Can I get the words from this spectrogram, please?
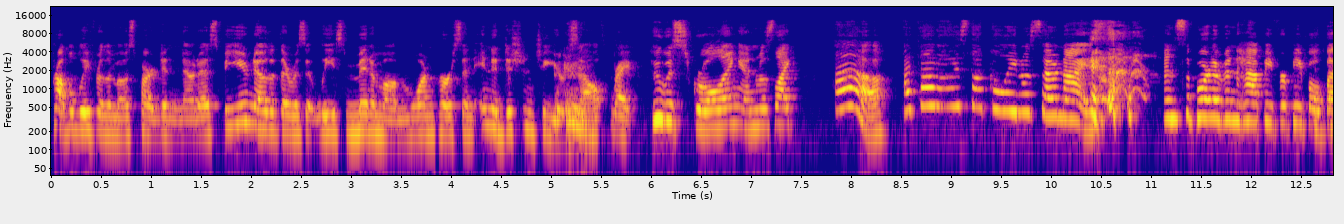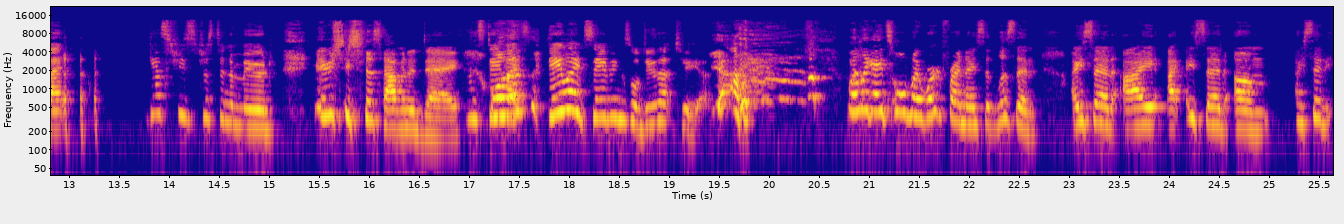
probably for the most part didn't notice, but you know that there was at least minimum one person in addition to yourself right. who was scrolling and was like, "Oh, I thought I always thought Colleen was so nice and supportive and happy for people, but guess she's just in a mood. Maybe she's just having a day. It's Well, Daylight, daylight savings will do that to you. Yeah. but like I told my work friend, I said, listen, I said, I, I, I said, um, I said,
